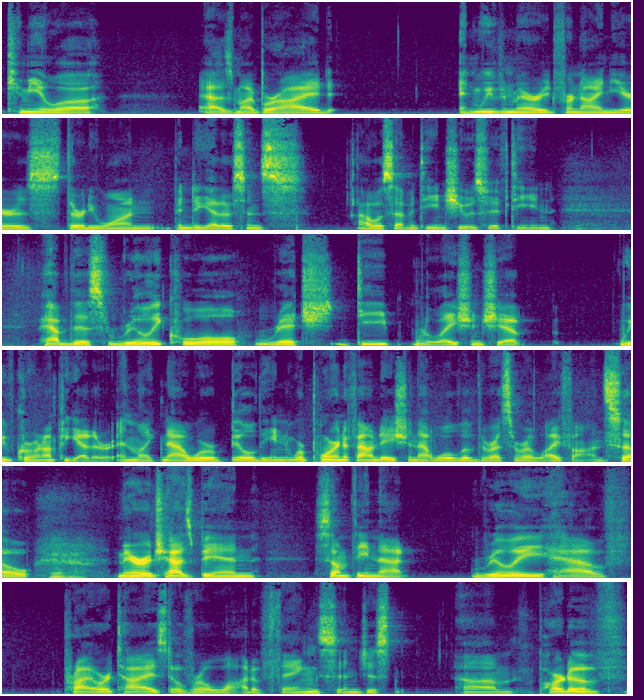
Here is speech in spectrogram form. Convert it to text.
Camila as my bride, and we've been married for nine years, thirty one, been together since I was seventeen, she was fifteen. have this really cool, rich, deep relationship. We've grown up together, and like now we're building, we're pouring a foundation that we'll live the rest of our life on. So, Yeah. marriage has been something that really have prioritized over a lot of things and just um, part of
